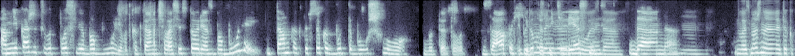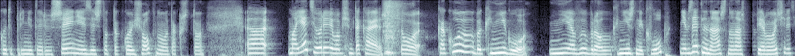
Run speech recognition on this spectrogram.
А мне кажется, вот после бабули, вот когда началась история с бабулей, и там как-то все как будто бы ушло. Вот это вот запахи, и потом вот уже не вернулось, да. Да, да. Mm. Возможно, это какое-то принятое решение, здесь что-то такое щелкнуло, так что... Э, моя теория, в общем, такая, что какую бы книгу не выбрал книжный клуб, не обязательно наш, но наш в первую очередь,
